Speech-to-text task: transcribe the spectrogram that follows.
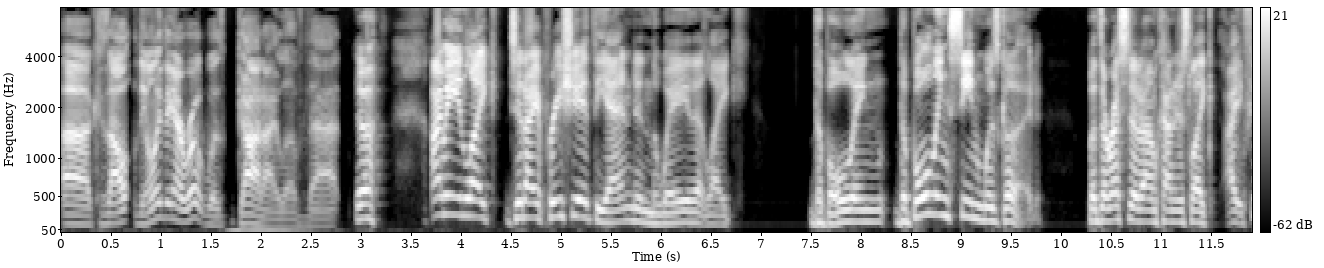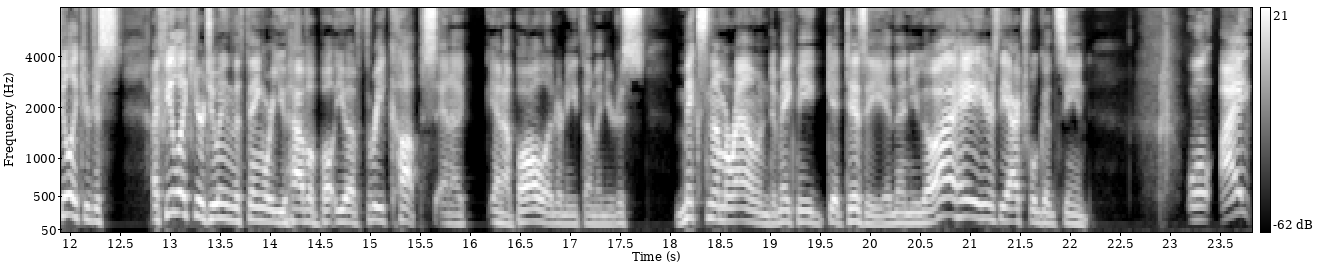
Uh, because I'll the only thing I wrote was God, I love that. Yeah. I mean, like, did I appreciate the end in the way that like the bowling the bowling scene was good, but the rest of it I'm kind of just like I feel like you're just I feel like you're doing the thing where you have a ball you have three cups and a and a ball underneath them and you're just mixing them around to make me get dizzy and then you go ah hey here's the actual good scene. Well, I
